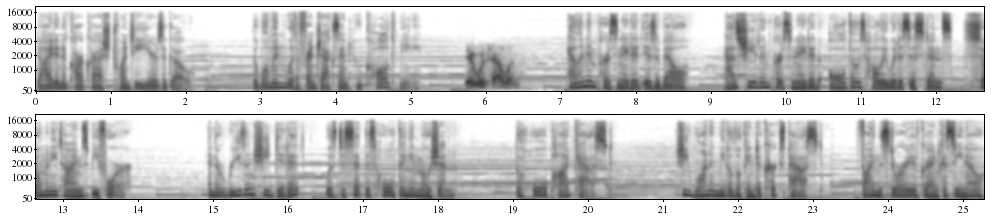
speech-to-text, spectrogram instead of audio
died in a car crash 20 years ago. The woman with a French accent who called me. It was Helen. Helen impersonated Isabelle, as she had impersonated all those Hollywood assistants so many times before. And the reason she did it was to set this whole thing in motion the whole podcast. She wanted me to look into Kirk's past, find the story of Grand Casino,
